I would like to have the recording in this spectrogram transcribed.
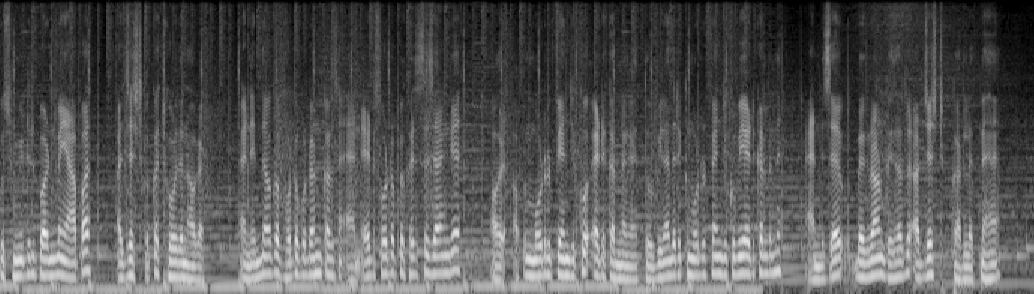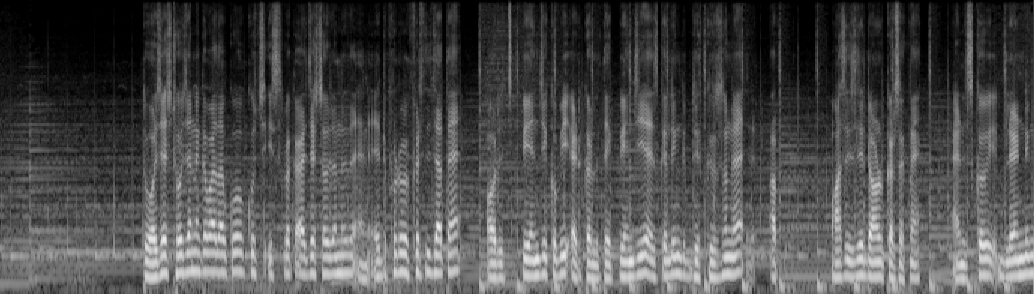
कुछ मिडिल पॉइंट में यहाँ पर एडजस्ट करके छोड़ देना होगा। एंड इतना होकर फ़ोटो को डन करते हैं एंड एड फ़ोटो पे फिर से जाएँगे और अपन मॉडल पेन को ऐड कर लेंगे। तो बिना देरी के मॉडल पेन को भी ऐड कर लेंगे एंड इसे बैकग्राउंड के हिसाब से एडजस्ट कर लेते हैं। तो एडजस्ट हो जाने के बाद आपको कुछ इस प्रकार एडजस्ट हो जाने एंड एड फ़ोटो पे फिर से जाते हैं और इस पीएनजी को भी ऐड कर लेते हैं। पीएनजी है, इसका लिंक डिस्क्रिप्शन में आप वहाँ से इजीली डाउनलोड कर सकते हैं। एंड इसको ब्लेंडिंग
